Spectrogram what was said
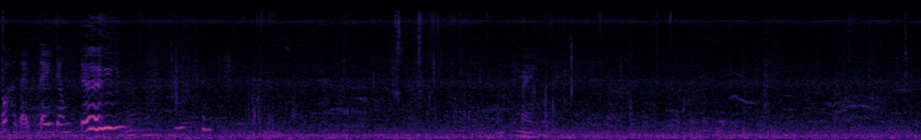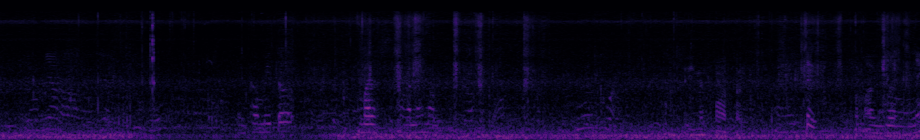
Bỏ đây, đây trong chân Không biết đó Mà, mà nó mà đi nó kho tới Tự, không ơn vần nhé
